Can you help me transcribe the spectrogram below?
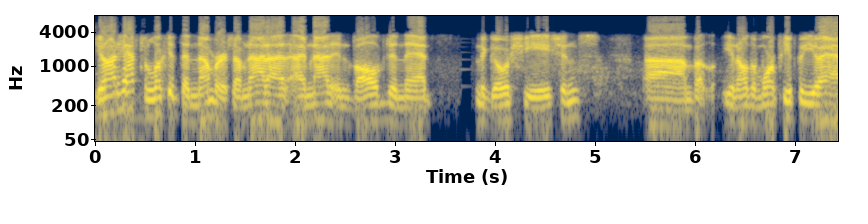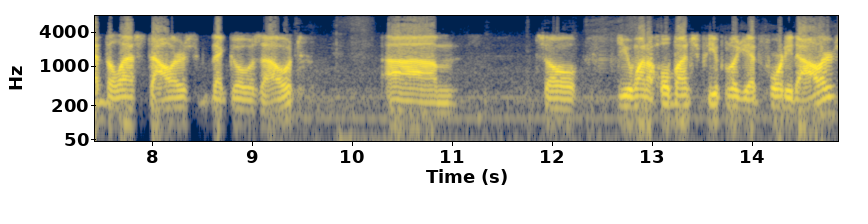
You know, I'd have to look at the numbers. I'm not I'm not involved in that negotiations. Um, but you know, the more people you add, the less dollars that goes out. Um, so, do you want a whole bunch of people to get forty dollars?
